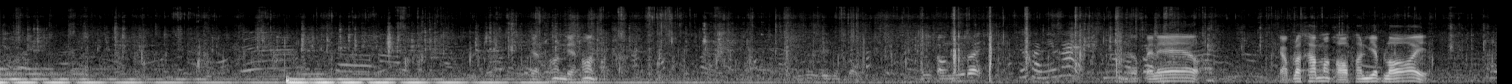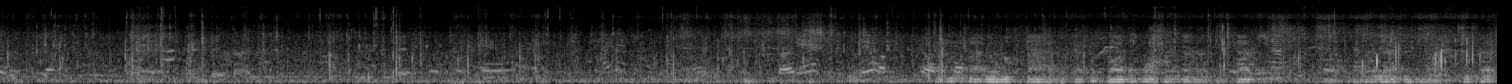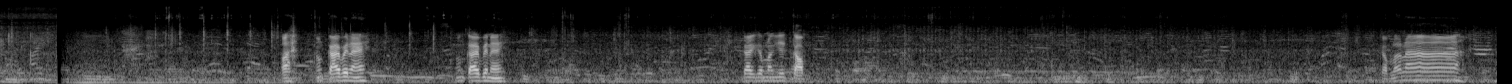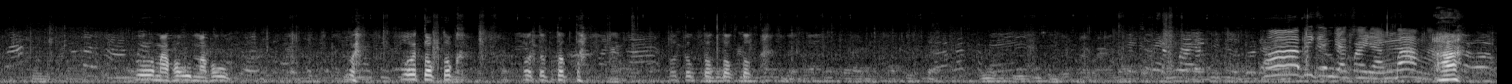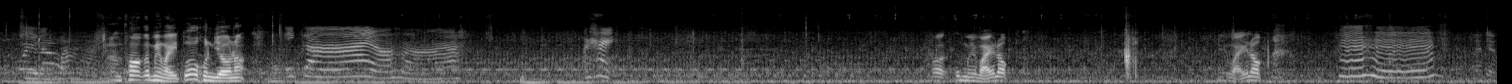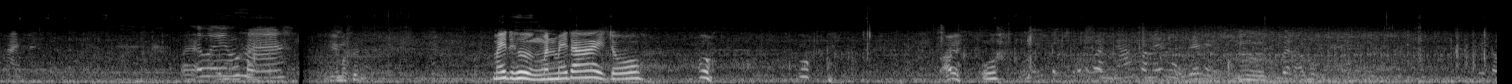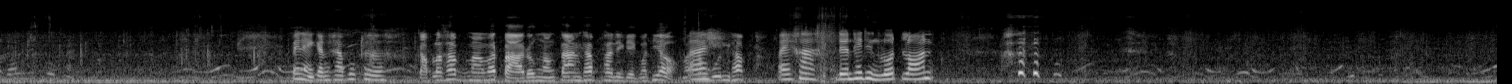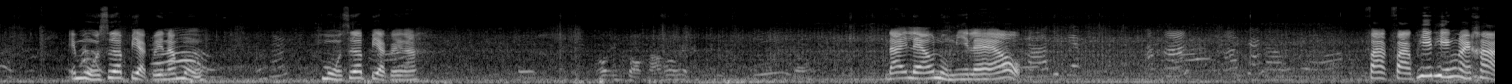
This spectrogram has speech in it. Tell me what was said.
แดดฮ้อนแดดฮ้อนดูฝั่งนี้ได้เอาไปแล้ว กลับแล้วครับมาขอพรเรียบร้อยป่าดงหนองตานะครับก็ขอที่มองข้างหน้านะครับขออนุญาตนะครับที่ท่านใน ไปน้องกายไปไหน น้องกายไปไหนกายกำลังจะกลับ กลับแล้วนะโอ้มาพ่ออุ้มมาพ่ออุ้มโอ้โอ้ตกตกโอ้ตกตกตกโอ้ตกตกตกตก พ่อพี่เกมอยากขี่หลังบ้างอะฮะขี่หลังบ้างอะพ่อก็ไม่ไหวตัวคนเดียวเนาะไอ้กายเหรอหาไม่ให้พ่อก็ไม่ไหวหรอกไม่ไหวหรอกหาหาเดี๋ยวถ่ายให้เร็วหานี่มาขึ้น ไม่ถึงมันไม่ได้โจ ไปโอ้อืมไปไหนกันคะพวกเธอ กลับแล้วครับมาวัดป่าดงหนองตาลครับพาเด็กๆมาเที่ยวมาไป ทำบุญครับไปค่ะ เดินให้ถึงรถร้อน ไอหมูเสื้อเปียกเลยนะหมู หมูเสื้อเปียกเลยนะ เอาอินสอบถามเขาเลย ได้แล้วหนูมีแล้ว ฝากฝากพี่ทิ้งหน่อยค่ะ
